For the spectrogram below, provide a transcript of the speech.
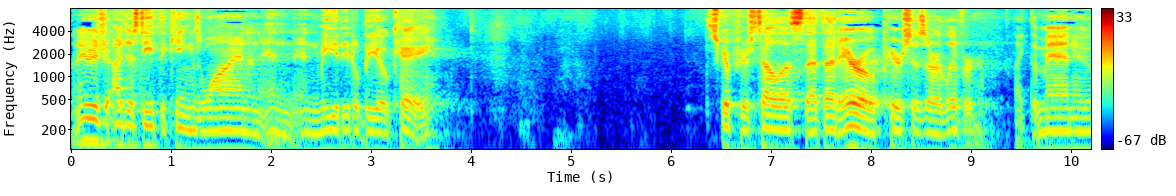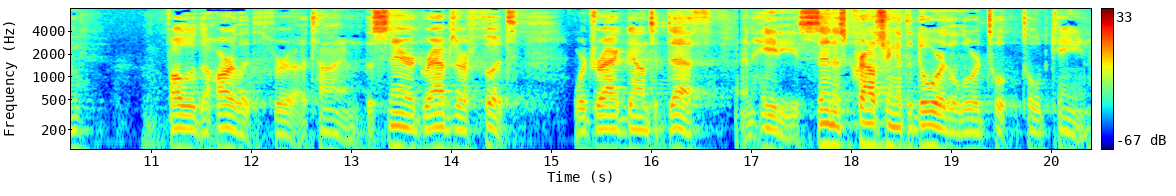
maybe I just eat the king's wine and, and, and meat, it'll be okay. Scriptures tell us that that arrow pierces our liver, like the man who followed the harlot for a time. The snare grabs our foot. We're dragged down to death and Hades. Sin is crouching at the door, the Lord told Cain.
